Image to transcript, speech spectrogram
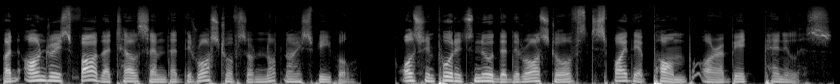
But Andre's father tells him that the Rostovs are not nice people. Also important to note that the Rostovs, despite their pomp, are a bit penniless.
